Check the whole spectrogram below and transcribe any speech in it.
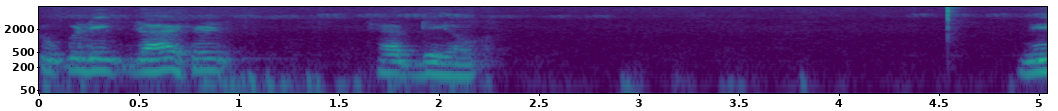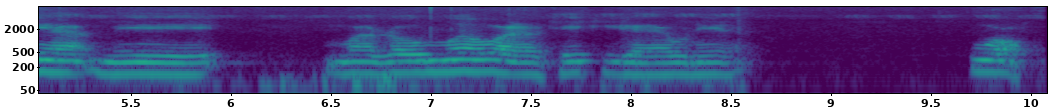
ตุกกระดิกได้แค่แค่เดียว เนี่ยมีมาลมเมื่อวันอาทิตย์ที่แล้วเนี่ยหัวโค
